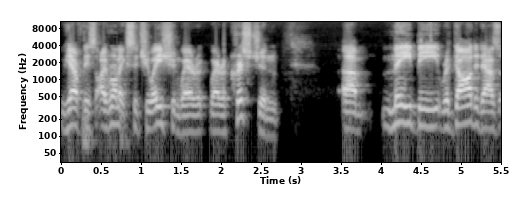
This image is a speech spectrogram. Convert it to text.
we have this ironic situation where, where a Christian um, may be regarded as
